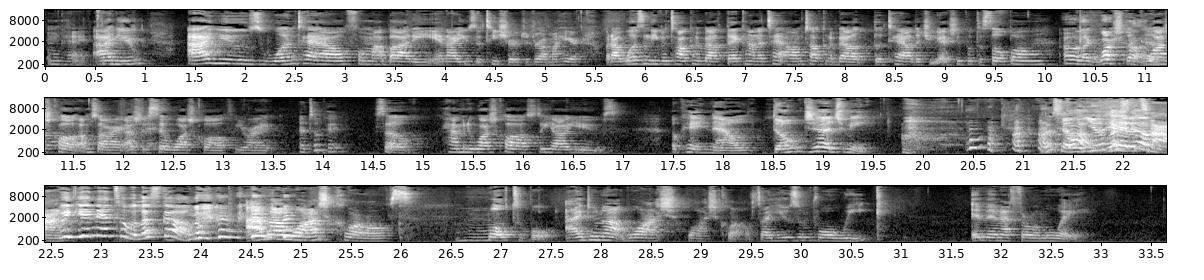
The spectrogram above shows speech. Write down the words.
Okay. Can I you? I use one towel for my body and I use a t-shirt to dry my hair. But I wasn't even talking about that kind of towel. I'm talking about the towel that you actually put the soap on. Oh, like a washcloth. Washcloth. I'm sorry. I should have Okay. said washcloth. You're right. That's okay. So, how many washcloths do y'all use? Okay, now don't judge me. I'm telling go. you Let's ahead of go. time. We're getting into it. Let's go. I buy washcloths, multiple. I do not wash washcloths. I use them for a week, and then I throw them away.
